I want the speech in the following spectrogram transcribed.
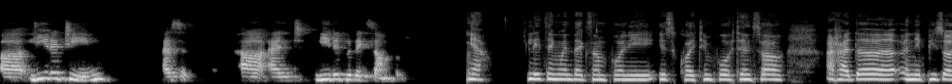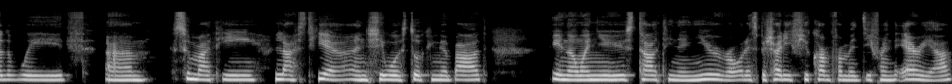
uh, lead a team as uh, and lead it with example. Yeah, leading with example is quite important. So I had a, an episode with um, Sumati last year, and she was talking about you know, when you start in a new role, especially if you come from a different area,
